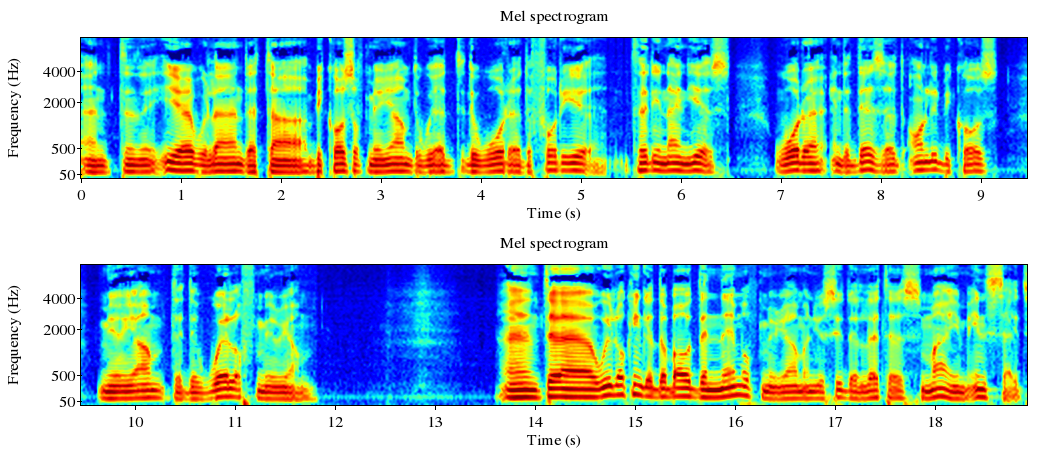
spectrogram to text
and here we learned that uh, because of Miriam, we had the water, the 40, 39 years water in the desert, only because Miriam, the, the well of Miriam. And uh, we're looking at about the name of Miriam, and you see the letters Maim inside.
